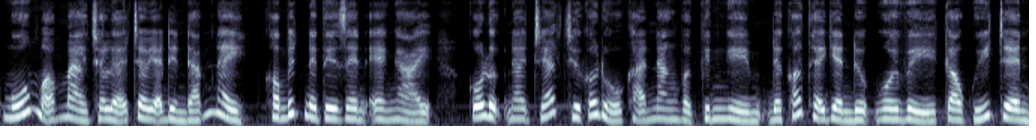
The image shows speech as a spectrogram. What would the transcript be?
muốn mở màn cho lễ trao giải đình đám này. Không ít netizen e ngại, cổ lực najat chưa có đủ khả năng và kinh nghiệm để có thể giành được ngôi vị cao quý trên.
